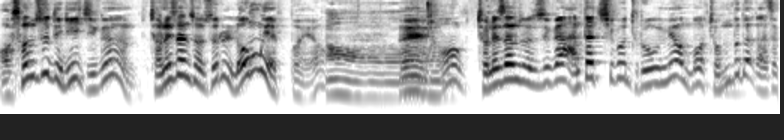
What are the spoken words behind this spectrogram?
어, 선수들이 지금 전의산 선수를 너무 예뻐해요. 어. 네, 어, 전의산 선수가 안타 치고 들어오면 뭐 전부 다 가서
